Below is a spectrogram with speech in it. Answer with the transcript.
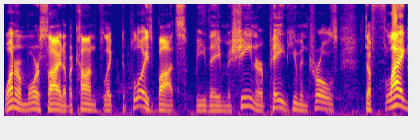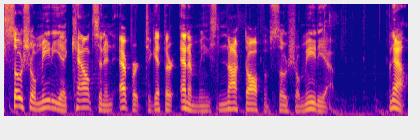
one or more side of a conflict deploys bots, be they machine or paid human trolls, to flag social media accounts in an effort to get their enemies knocked off of social media. Now,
